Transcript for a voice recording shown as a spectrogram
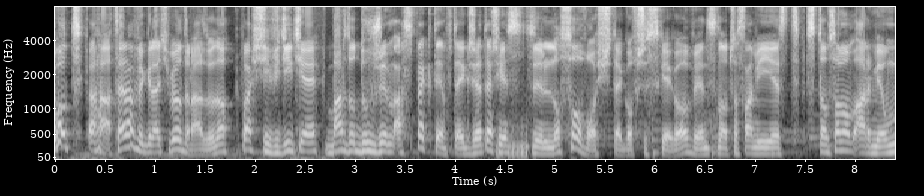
what? Aha, teraz wygraliśmy od razu, no. Właśnie, widzicie, bardzo dużym aspektem w tej grze też jest losowość tego wszystkiego, więc no czasami jest z tą samą armią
